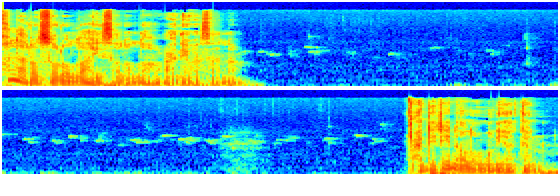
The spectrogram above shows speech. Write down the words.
Qala Rasulullah sallallahu alaihi wasallam. Hadirin Allah muliakan.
